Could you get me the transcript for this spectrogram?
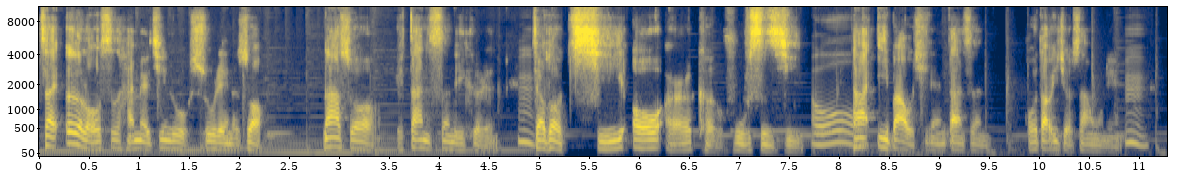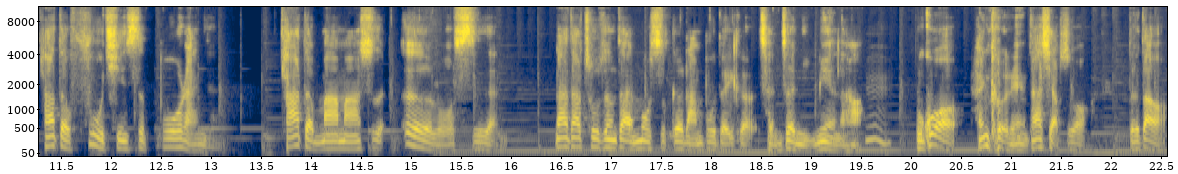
在俄罗斯还没有进入苏联的时候，那时候也诞生了一个人，嗯、叫做齐欧尔可夫斯基。哦，他一八五七年诞生，活到一九三五年。嗯，他的父亲是波兰人，他的妈妈是俄罗斯人。那他出生在莫斯科南部的一个城镇里面了哈。嗯，不过很可怜，他小时候。得到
